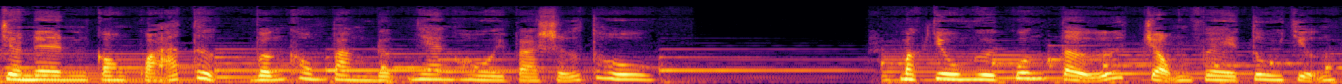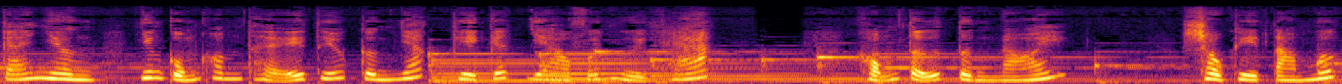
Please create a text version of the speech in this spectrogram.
cho nên con quả thực vẫn không bằng được nhan hồi và sử thu. Mặc dù người quân tử trọng về tu dưỡng cá nhân nhưng cũng không thể thiếu cân nhắc khi kết giao với người khác. Khổng tử từng nói, sau khi ta mất,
